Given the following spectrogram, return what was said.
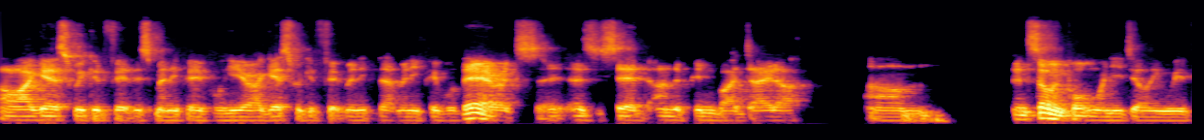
"Oh, I guess we could fit this many people here. I guess we could fit many, that many people there." It's as you said, underpinned by data, um, and so important when you're dealing with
